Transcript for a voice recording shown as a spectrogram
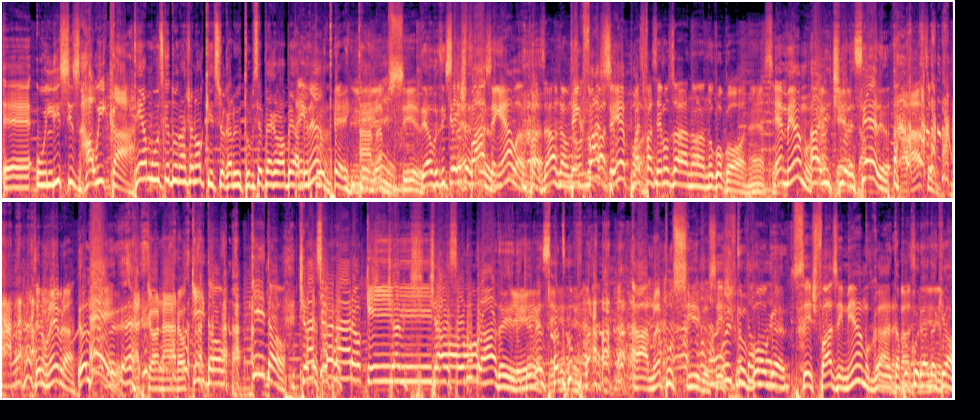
É, o Ulisses Hauica. Tem a música do National Kids, jogar no YouTube, você pega uma Tem, abertura. né? Tem, tem. Ah, não é possível. Tem a musiquinha Vocês da- fazem ela? Fazer, ah, não, Tem que não fazer, fazemos, pô. Mas fazemos a, no, no gogó, né? assim. É mesmo? Ah, mentira, tá. sério? Faço. Você não lembra? Eu lembro. É. Nacional Kido, Kido, Tinha tinha, tinha a versão dublada ainda. Tinha a versão dublada. Ah, não é possível. Vocês, Muito bom, cara. vocês fazem mesmo, cara? tá procurando aqui, ó.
